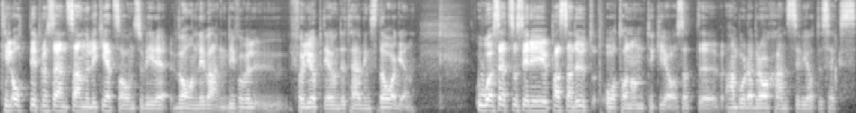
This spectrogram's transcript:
till 80% sannolikhet, sa hon, så blir det vanlig vagn. Vi får väl följa upp det under tävlingsdagen. oavsett så ser det ju passande ut åt honom, tycker jag. Så att eh, han borde ha bra chans i V86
